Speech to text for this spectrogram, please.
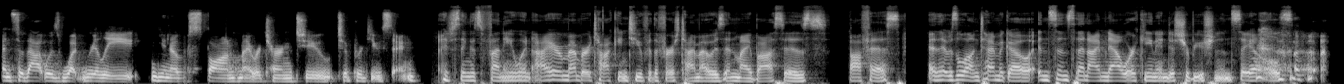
And so that was what really, you know, spawned my return to to producing. I just think it's funny when I remember talking to you for the first time. I was in my boss's office and it was a long time ago. And since then, I'm now working in distribution and sales.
